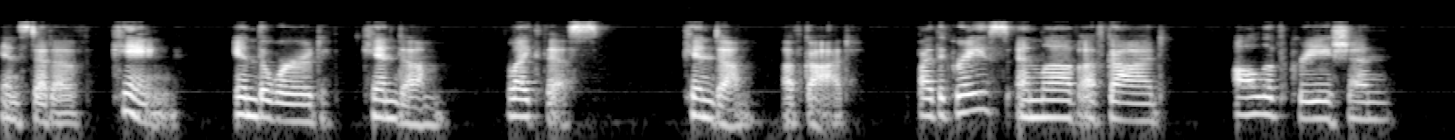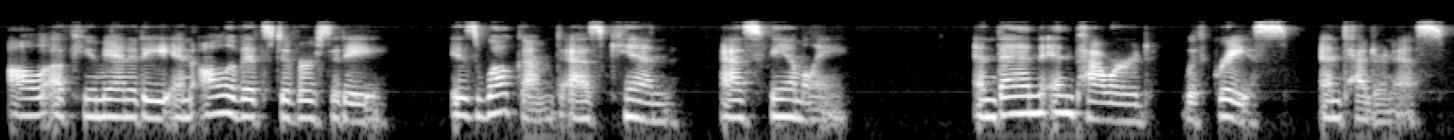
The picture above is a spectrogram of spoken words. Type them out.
instead of king in the word kin-dom, like this kin-dom of God. By the grace and love of God, all of creation, all of humanity in all of its diversity is welcomed as kin, as family, and then empowered with grace and tenderness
